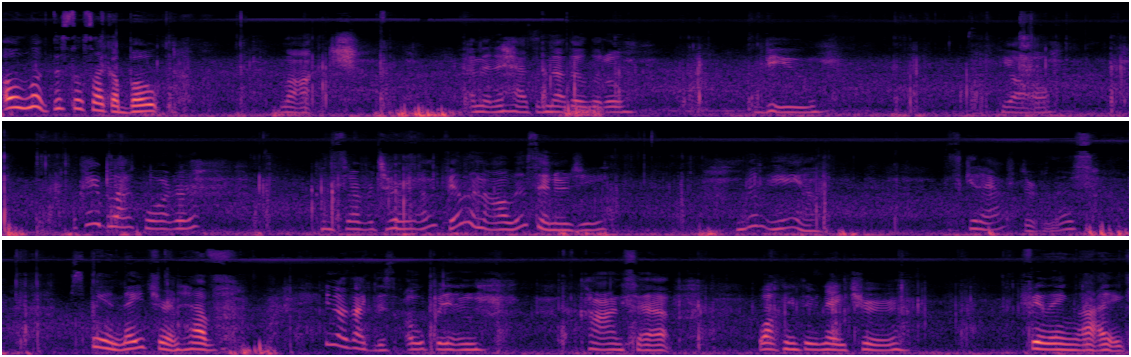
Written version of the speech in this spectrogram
Oh look, this looks like a boat launch. And then it has another little view, y'all. Okay, Blackwater Conservatory. I'm feeling all this energy. I really am. Let's get after it. Let's, let's be in nature and have you know, like this open concept, walking through nature, feeling like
